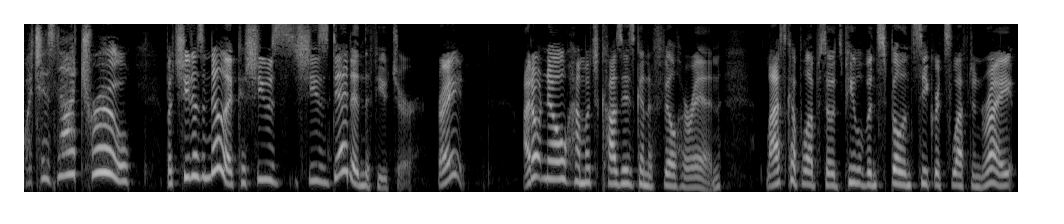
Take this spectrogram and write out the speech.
which is not true. But she doesn't know that because she was she's dead in the future right? I don't know how much Kaze is going to fill her in. Last couple episodes, people have been spilling secrets left and right,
